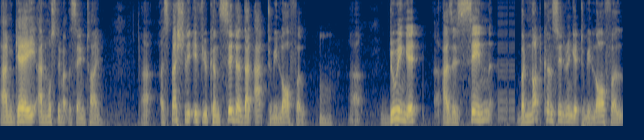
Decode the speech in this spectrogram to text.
i'm gay and muslim at the same time. Uh, especially if you consider that act to be lawful. Uh, doing it as a sin but not considering it to be lawful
